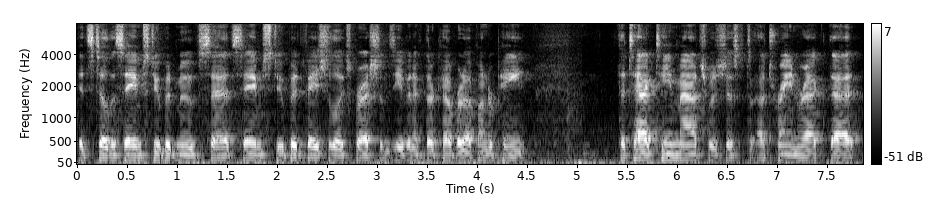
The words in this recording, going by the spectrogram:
It's still the same stupid move set, same stupid facial expressions, even if they're covered up under paint. The tag team match was just a train wreck that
